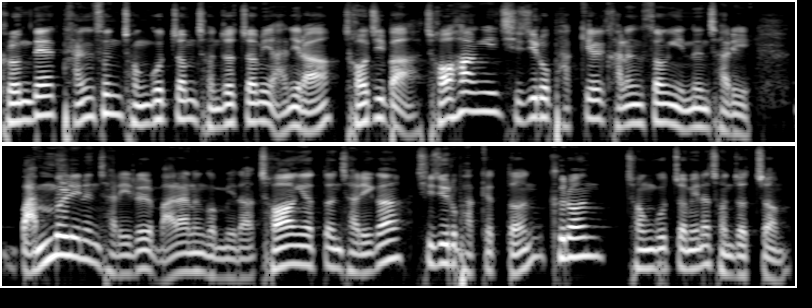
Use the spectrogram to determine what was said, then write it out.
그런데 단순 전고점 전저점이 아니라 저지바, 저항이 지지로 바뀔 가능성이 있는 자리, 맞물리는 자리를 말하는 겁니다. 저항이었던 자리가 지지로 바뀌었던 그런 전고점이나 전저점.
